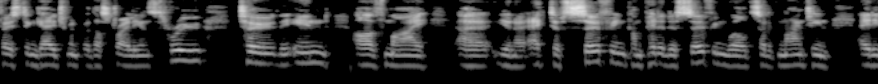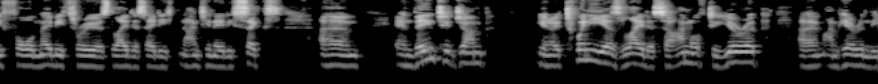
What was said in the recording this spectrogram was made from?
first engagement with Australians through to the end of my, uh, you know, active surfing, competitive surfing world, sort of 1984, maybe through as late as 80, 1986. Um, and then to jump you know, 20 years later, so I'm off to Europe. Um, I'm here in the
